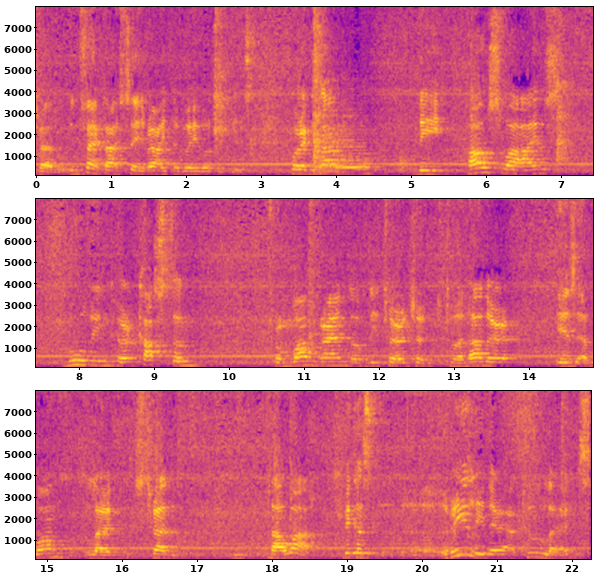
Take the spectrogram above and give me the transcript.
straddle. In fact, I say right away what it is. For example, the housewives moving her custom from one brand of detergent to another is a one-leg straddle. Now why? Because uh, really there are two legs,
